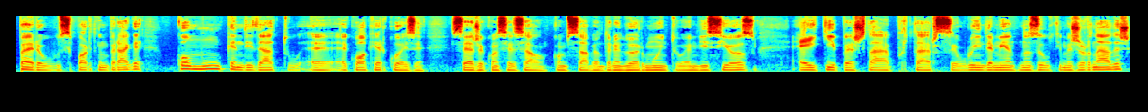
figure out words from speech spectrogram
para o Sporting Braga como um candidato a, a, qualquer coisa. Sérgio Conceição, como se sabe, é um treinador muito ambicioso. A equipa está a portar-se lindamente nas últimas jornadas,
